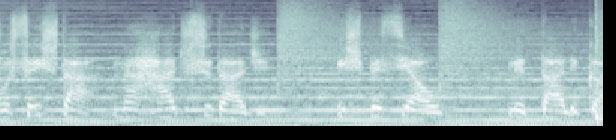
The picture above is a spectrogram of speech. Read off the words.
Você está na Rádio Cidade. Especial Metallica.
